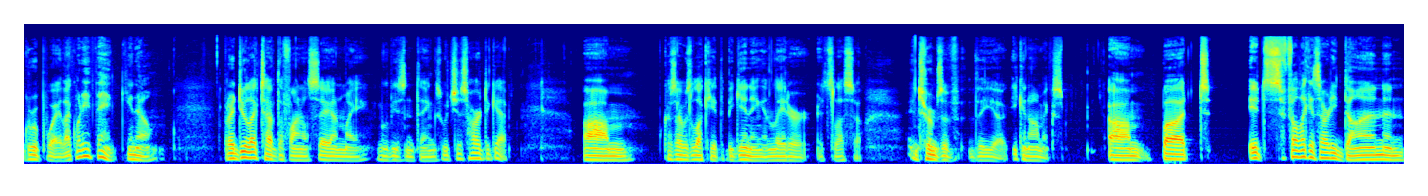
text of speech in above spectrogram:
group way. Like, what do you think? You know. But I do like to have the final say on my movies and things, which is hard to get. Um, because I was lucky at the beginning, and later it's less so, in terms of the uh, economics. Um, but it's felt like it's already done, and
